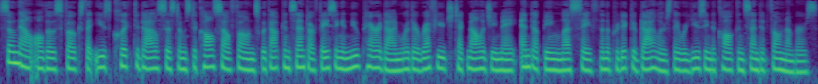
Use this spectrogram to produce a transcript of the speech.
So now, all those folks that use click to dial systems to call cell phones without consent are facing a new paradigm where their refuge technology may end up being less safe than the predictive dialers they were using to call consented phone numbers.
